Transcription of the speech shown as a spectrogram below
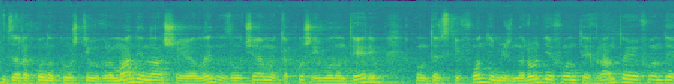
за рахунок коштів громади нашої, але залучаємо також і волонтерів, волонтерські фонди, міжнародні фонди, грантові фонди,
